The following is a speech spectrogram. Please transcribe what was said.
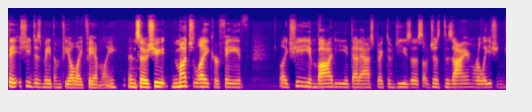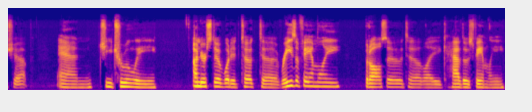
they she just made them feel like family. And so she, much like her faith like she embodied that aspect of Jesus of just desiring relationship and she truly understood what it took to raise a family but also to like have those family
